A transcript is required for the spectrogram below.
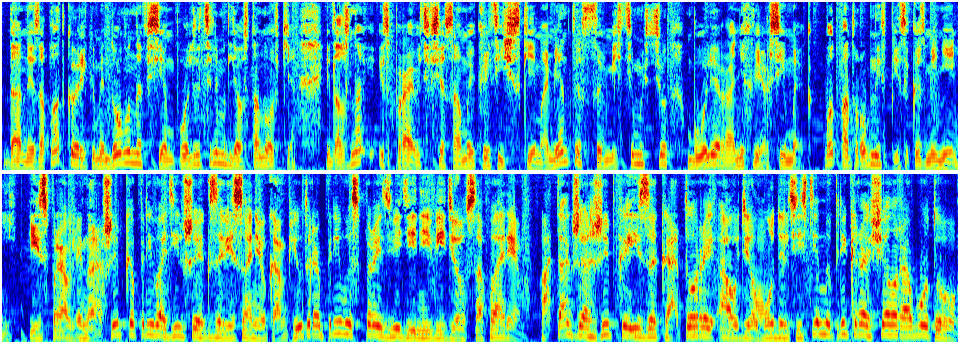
Данная заплатка рекомендована всем пользователям для установки и должна исправить все самые критические моменты с совместимостью более ранних версий Mac. Вот подробный список изменений. Исправлена ошибка, приводившая к зависанию компьютера при воспроизведении видео в Safari, а также ошибка, из-за которой аудиомодуль системы прекращал работу.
